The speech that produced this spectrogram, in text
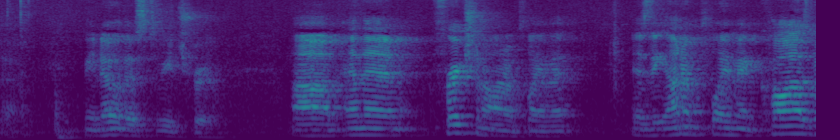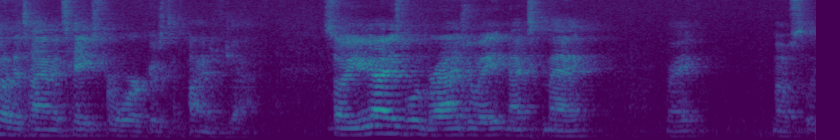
though. We know this to be true. Um, and then frictional unemployment is the unemployment caused by the time it takes for workers to find a job. So you guys will graduate next May, right? Mostly.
